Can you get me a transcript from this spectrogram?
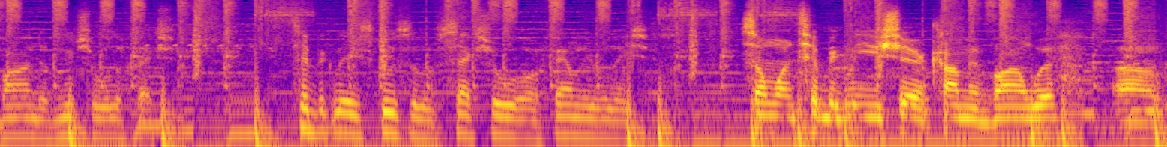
bond of mutual affection, typically exclusive of sexual or family relations. Someone typically you share a common bond with, um,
